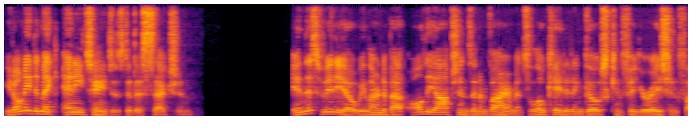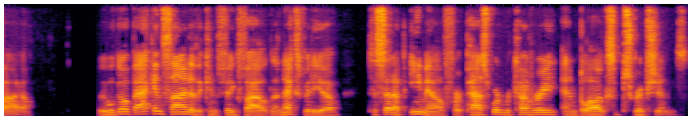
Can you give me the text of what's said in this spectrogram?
You don't need to make any changes to this section. In this video, we learned about all the options and environments located in Ghost configuration file. We will go back inside of the config file in the next video to set up email for password recovery and blog subscriptions.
